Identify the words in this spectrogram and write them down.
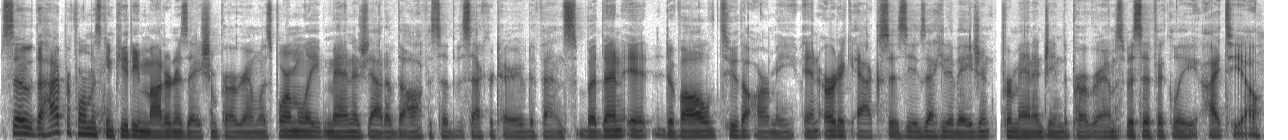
So, the High Performance Computing Modernization Program was formerly managed out of the Office of the Secretary of Defense, but then it devolved to the Army, and ERDC acts as the executive agent for managing the program, specifically ITL.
